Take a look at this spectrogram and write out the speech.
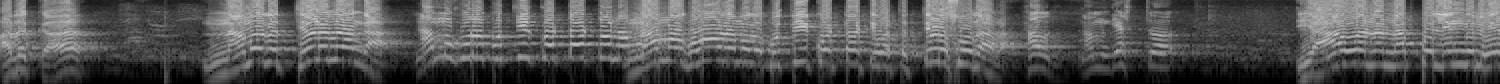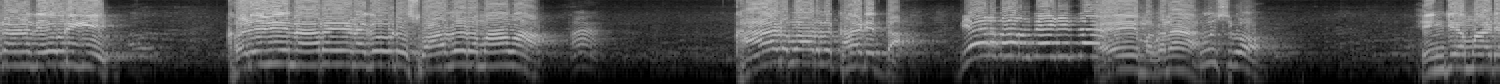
ಅದಕ್ಕ ನಮಗ ತಿಳಿದಂಗ ನಮ್ಮ ಗುರು ಬುದ್ಧಿ ಕೊಟ್ಟಟ್ಟು ನಮ್ಮ ನಮ್ಮ ಗುರು ನಮಗ ಬುದ್ಧಿ ಕೊಟ್ಟಟ್ಟು ಇವತ್ತು ತಿಳಿಸುವುದಾರ ಹೌದು ನಮ್ಗೆಷ್ಟು ಯಾವ ನನ್ನಪ್ಪ ಲಿಂಗ ಭೀರಾಣ ದೇವರಿಗೆ ಕಳಿವಿ ನಾರಾಯಣ ಗೌಡ ಸ್ವಾದರ ಮಾವ ಕಾಡಬಾರದು ಕಾಡಿದ್ದ. ಬೇಡಬಾರ್ದು ಬೇಡಿದ್ದ. ಏ ಮಗನ. ಕೂಸ್ಕೋ. ಹಿಂಗೆ ಮಾಡಿ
